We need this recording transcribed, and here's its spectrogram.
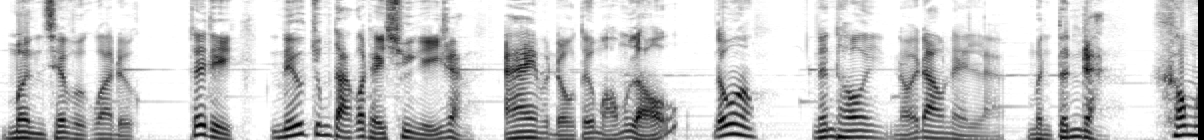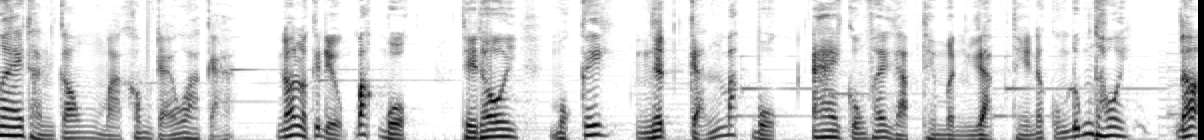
mình sẽ vượt qua được. Thế thì nếu chúng ta có thể suy nghĩ rằng ai mà đầu tư mà không lỗ, đúng không? Nên thôi, nỗi đau này là mình tin rằng không ai thành công mà không trải qua cả. Nó là cái điều bắt buộc thì thôi, một cái nghịch cảnh bắt buộc ai cũng phải gặp thì mình gặp thì nó cũng đúng thôi. Đó,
